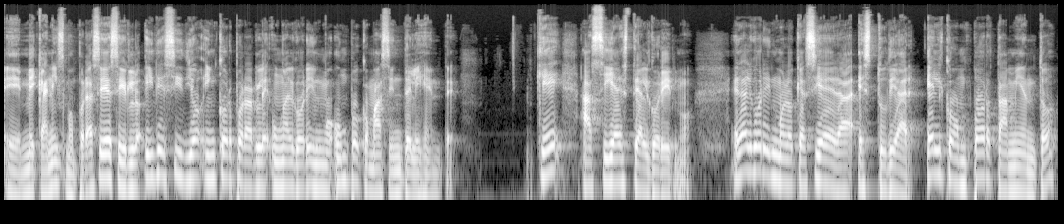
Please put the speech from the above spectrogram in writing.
eh, mecanismo, por así decirlo, y decidió incorporarle un algoritmo un poco más inteligente. ¿Qué hacía este algoritmo? El algoritmo lo que hacía era estudiar el comportamiento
